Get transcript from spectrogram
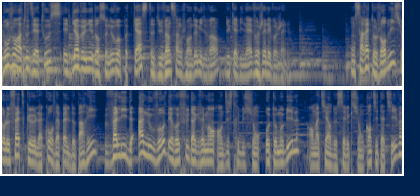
Bonjour à toutes et à tous et bienvenue dans ce nouveau podcast du 25 juin 2020 du cabinet Vogel et Vogel. On s'arrête aujourd'hui sur le fait que la Cour d'appel de Paris valide à nouveau des refus d'agrément en distribution automobile en matière de sélection quantitative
